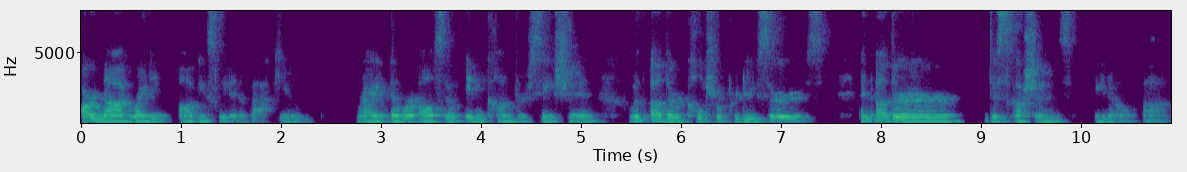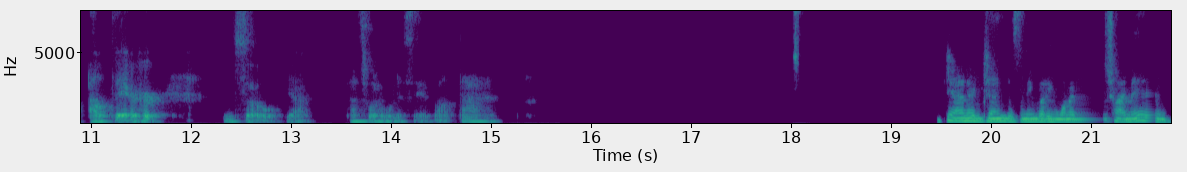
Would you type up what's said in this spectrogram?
are not writing obviously in a vacuum, right? That we're also in conversation with other cultural producers and other discussions, you know, uh, out there. And so, yeah, that's what I want to say about that. Jan or Jen, does anybody want to chime in?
